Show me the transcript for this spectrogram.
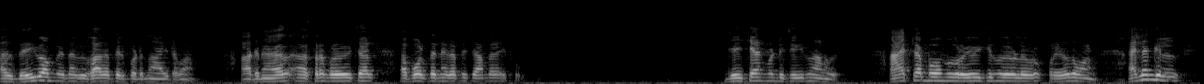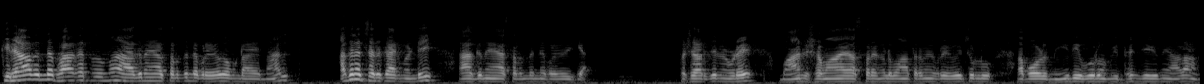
അത് ദൈവം എന്ന വിഭാഗത്തിൽപ്പെടുന്ന ആയുധമാണ്. ആഗ്നേയാസ്ത്രം പ്രയോഗിച്ചാൽ അപ്പോൾ തന്നെ കത്തിച്ചാമ്പലായി പോകും. ജയിക്കാൻ വേണ്ടി ചെയ്യുന്നതാണത്. ആറ്റം ബോംബ് പ്രയോഗിക്കുന്നതിലുള്ള പ്രയോഗമാണ്. അല്ലെങ്കിൽ കിരാതന്റെ ഭാഗത്ത് നിന്ന് ആഗ്നേയാസ്ത്രത്തിന്റെ പ്രയോഗം ഉണ്ടായെന്നാൽ അതിനെ ചെറുക്കാൻ വേണ്ടി ആഗ്നേയാസ്ത്രം തന്നെ പ്രയോഗിക്കാം. പക്ഷേ അർജുനനോടെ മാനുഷമായ അസ്ത്രങ്ങൾ മാത്രമേ പ്രയോഗിച്ചുള്ളൂ. അപ്പോൾ നീതിപൂർവം യുദ്ധം ചെയ്യുന്നയാളാണ്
